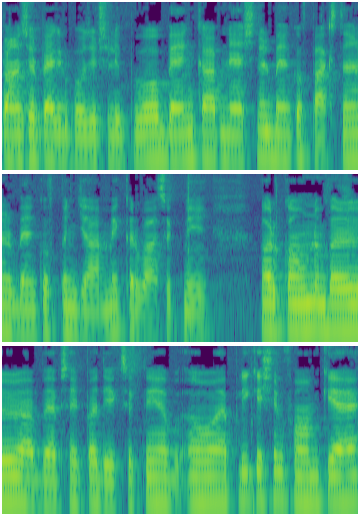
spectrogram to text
پانچ سو روپے کی ڈپازٹ سلپ وہ بینک آپ نیشنل بینک آف پاکستان اور بینک آف پنجاب میں کروا سکتے ہیں۔ اور اکاؤنٹ نمبر آپ ویب سائٹ پر دیکھ سکتے ہیں۔ اب اپلیکیشن فارم کیا ہے،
